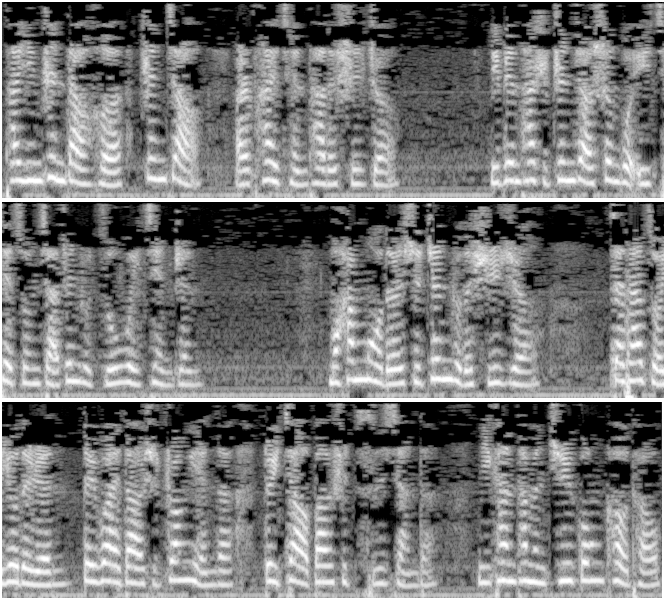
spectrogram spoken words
他因正道和真教而派遣他的使者。以便他是真教胜过一切宗教，真主足为见证。穆罕默德是真主的使者，在他左右的人对外道是庄严的，对教邦是慈祥的。你看他们鞠躬叩头，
